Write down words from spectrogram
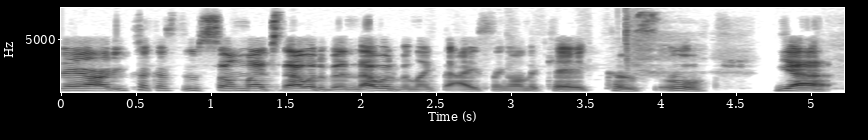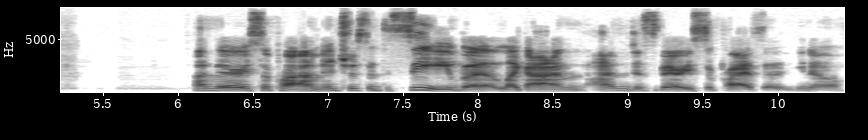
they already took us through so much that would have been that would have been like the icing on the cake because oh yeah i'm very surprised i'm interested to see but like i'm i'm just very surprised that you know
